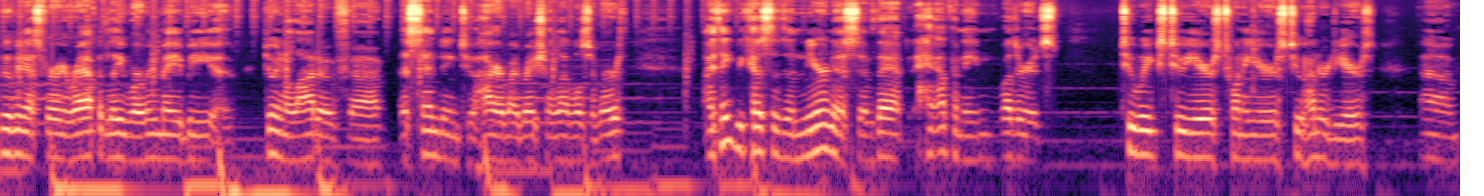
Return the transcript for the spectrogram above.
moving us very rapidly where we may be uh, doing a lot of uh, ascending to higher vibrational levels of Earth. I think because of the nearness of that happening, whether it's two weeks, two years, 20 years, 200 years, um,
